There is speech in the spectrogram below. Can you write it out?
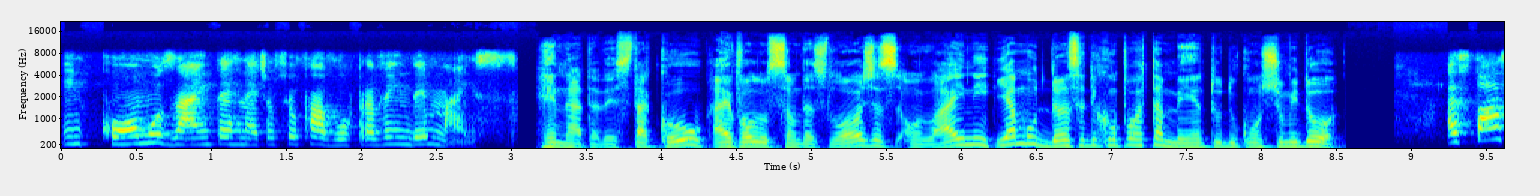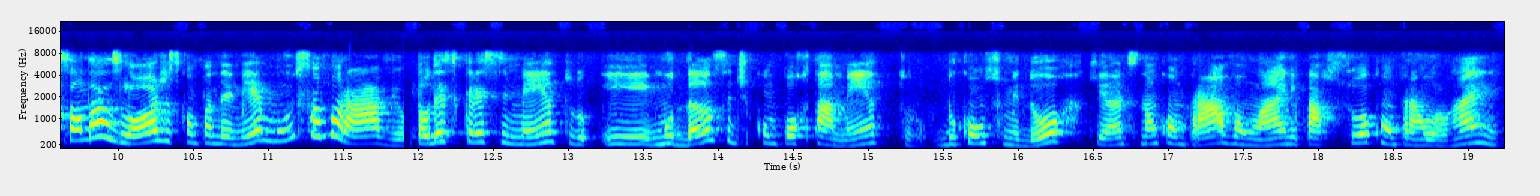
em como usar a internet ao seu favor para vender mais. Renata destacou a evolução das lojas online e a mudança de comportamento do consumidor. A situação das lojas com pandemia é muito favorável. Todo esse crescimento e mudança de comportamento do consumidor, que antes não comprava online, passou a comprar online,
